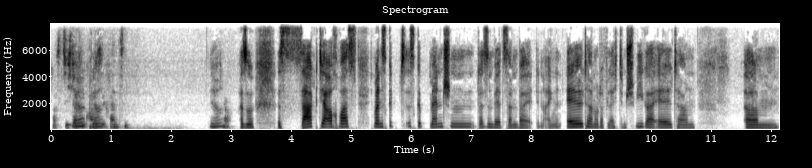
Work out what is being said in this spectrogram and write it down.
Was ziehe ich da ja, für Konsequenzen? Ja, ja, also es sagt ja auch was. Ich meine, es gibt, es gibt Menschen, da sind wir jetzt dann bei den eigenen Eltern oder vielleicht den Schwiegereltern, ähm,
